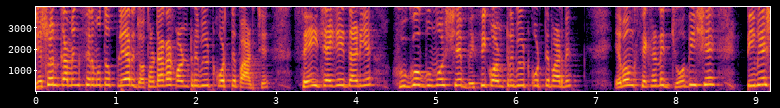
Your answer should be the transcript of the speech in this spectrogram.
জেসন কামিংসের মতো প্লেয়ার যতটা না কন্ট্রিবিউট করতে পারছে, সেই জায়গায় দাঁড়িয়ে হুগো বুমো সে বেশি কন্ট্রিবিউট করতে পারবে। এবং সেখানে যদি সে টিমের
